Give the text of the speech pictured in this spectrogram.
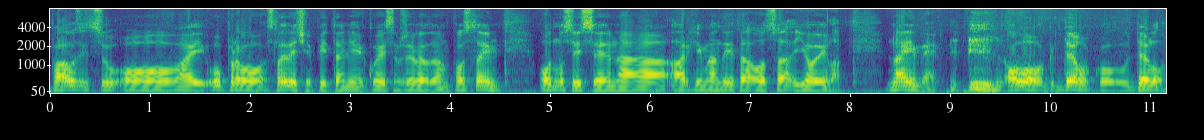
pauzicu. Ovaj, upravo sljedeće pitanje koje sam želeo da vam postavim odnosi se na arhimandrita oca Joila. Naime, ovo delo, delo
